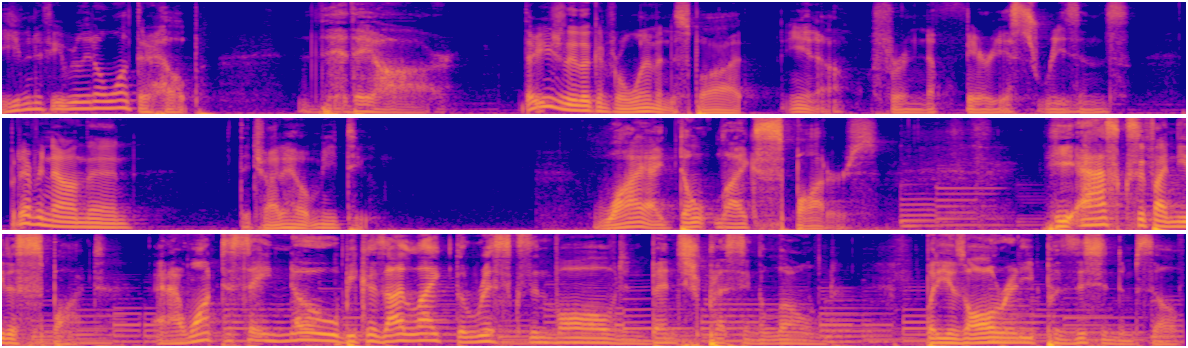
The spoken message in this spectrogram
Even if you really don't want their help, there they are. They're usually looking for women to spot, you know, for nefarious reasons. But every now and then, they try to help me too. Why I don't like spotters. He asks if I need a spot. And I want to say no because I like the risks involved in bench pressing alone. But he has already positioned himself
